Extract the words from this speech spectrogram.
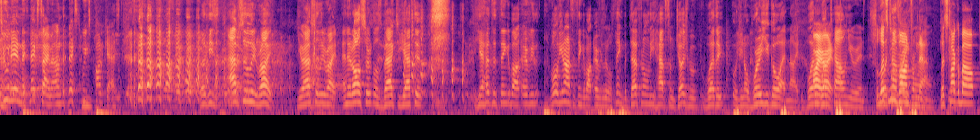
Tune in next time on the next week's podcast. look, he's absolutely right. You're absolutely right, and it all circles back to you have to, you have to think about every. Well, you don't have to think about every little thing, but definitely have some judgment whether you know where you go at night, what, All right, what all right. town you're in. So let's move on from that. home. Let's Yeah. talk about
